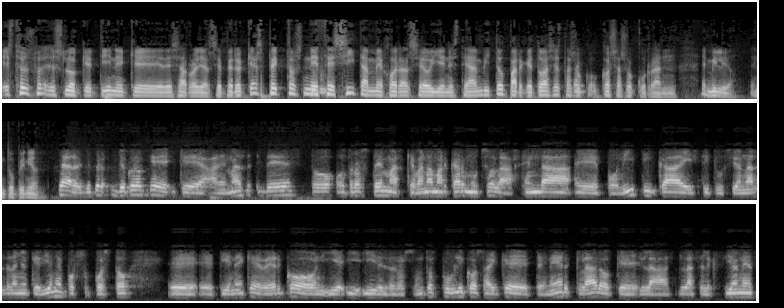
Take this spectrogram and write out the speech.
esto es, lo que tiene que desarrollarse, pero qué aspectos necesitan mejorarse hoy en este ámbito para que todas estas cosas ocurran? Emilio, en tu opinión. Claro, yo creo, yo creo que, que, además de esto, otros temas que van a marcar mucho la agenda política, e institucional del año que viene, por supuesto, eh, eh, tiene que ver con, y, desde los asuntos públicos hay que tener claro que las, elecciones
